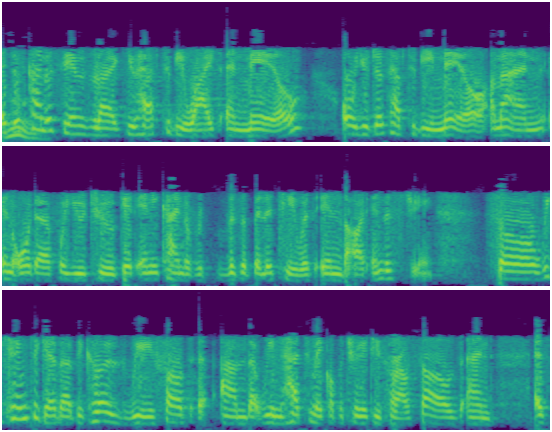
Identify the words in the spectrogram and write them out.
it just kind of seems like you have to be white and male, or you just have to be male, a man, in order for you to get any kind of visibility within the art industry. So we came together because we felt um, that we had to make opportunities for ourselves, and it's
